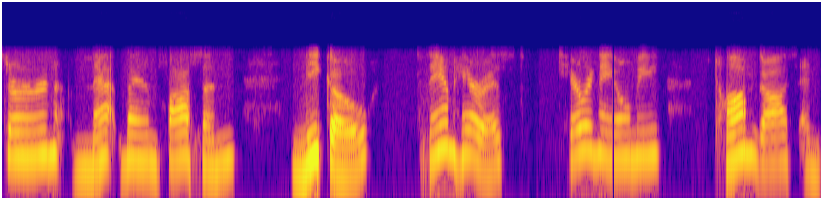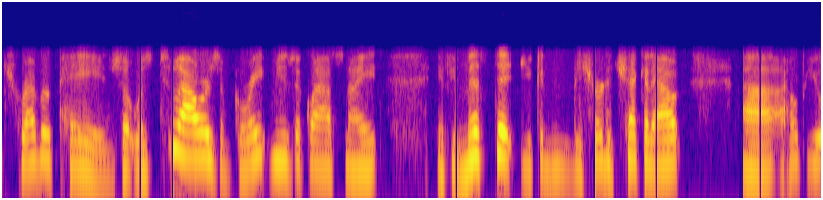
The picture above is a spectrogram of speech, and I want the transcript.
Stern, Matt Van Fossen, Nico, Sam Harris, Tara Naomi, Tom Goss, and Trevor Page. So it was two hours of great music last night. If you missed it, you can be sure to check it out. Uh, I hope you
